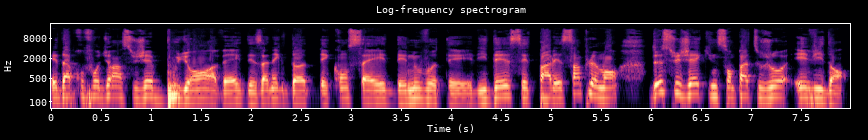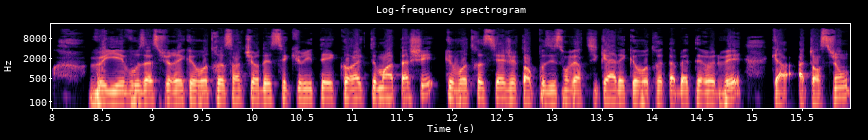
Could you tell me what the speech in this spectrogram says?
et d'approfondir un sujet bouillant avec des anecdotes, des conseils, des nouveautés. L'idée, c'est de parler simplement de sujets qui ne sont pas toujours évidents. Veuillez vous assurer que votre ceinture de sécurité est correctement attachée, que votre siège est en position verticale et que votre tablette est relevée, car attention,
